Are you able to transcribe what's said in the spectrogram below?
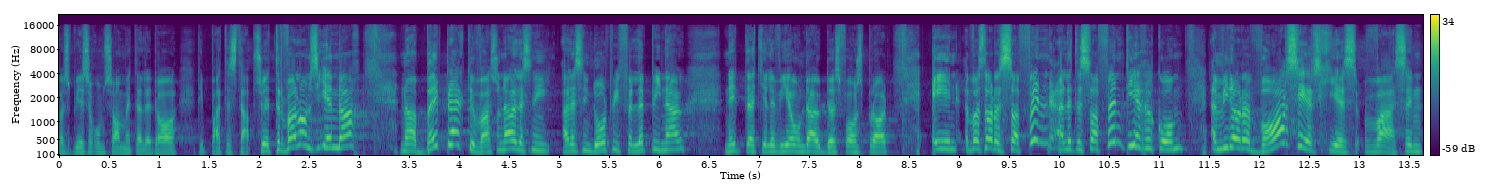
was besig om saam met hulle daar die pad te stap. So terwyl ons eendag na 'n bidplek toe was, nou hulle is nie hulle is in dorpie Filippi nou, net dat julle weer onthou dis vir ons praat. En was daar 'n slavin, hulle het 'n slavin teëgekom en wie daar 'n waarseersgees was en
